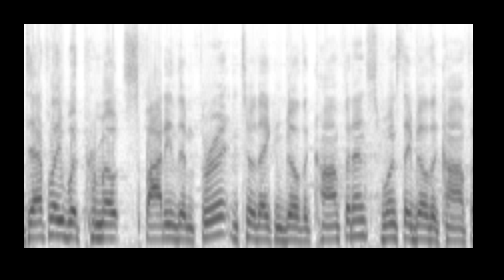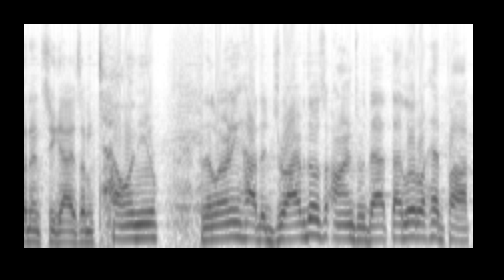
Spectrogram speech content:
definitely would promote spotting them through it until they can build the confidence. Once they build the confidence, you guys, I'm telling you, they're learning how to drive those arms without that little head pop.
